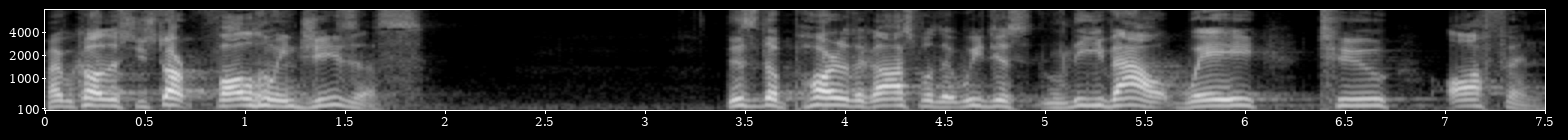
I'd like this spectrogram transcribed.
Right? We call this you start following Jesus. This is the part of the gospel that we just leave out way too often.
